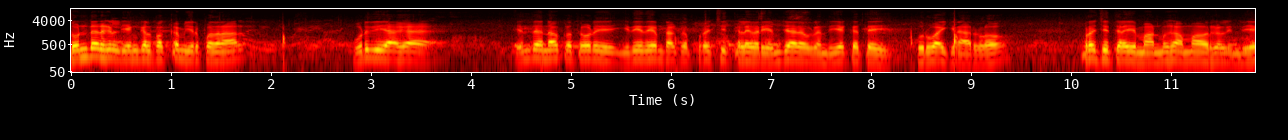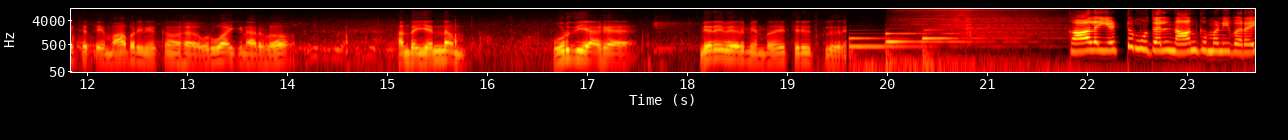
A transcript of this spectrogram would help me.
தொண்டர்கள் எங்கள் பக்கம் இருப்பதனால் உறுதியாக எந்த நோக்கத்தோடு இதயம் டாக்டர் புரட்சி தலைவர் எம்ஜிஆர் அவர்கள் இந்த இயக்கத்தை உருவாக்கினார்களோ புரட்சி தலைவர் மாண்புமிகு அம்மா அவர்கள் இந்த இயக்கத்தை மாபெரும் இயக்கமாக உருவாக்கினார்களோ அந்த எண்ணம் உறுதியாக நிறைவேறும் என்பதை தெரிவித்துக் கொள்கிறேன். காலை எட்டு முதல் நான்கு மணி வரை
